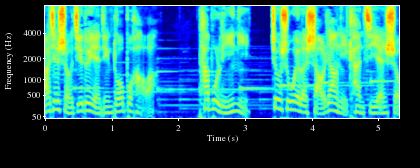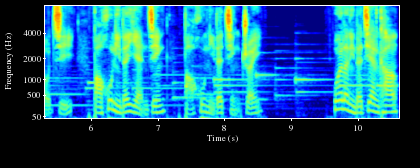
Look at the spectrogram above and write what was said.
而且手机对眼睛多不好啊，他不理你。就是为了少让你看几眼手机，保护你的眼睛，保护你的颈椎。为了你的健康，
